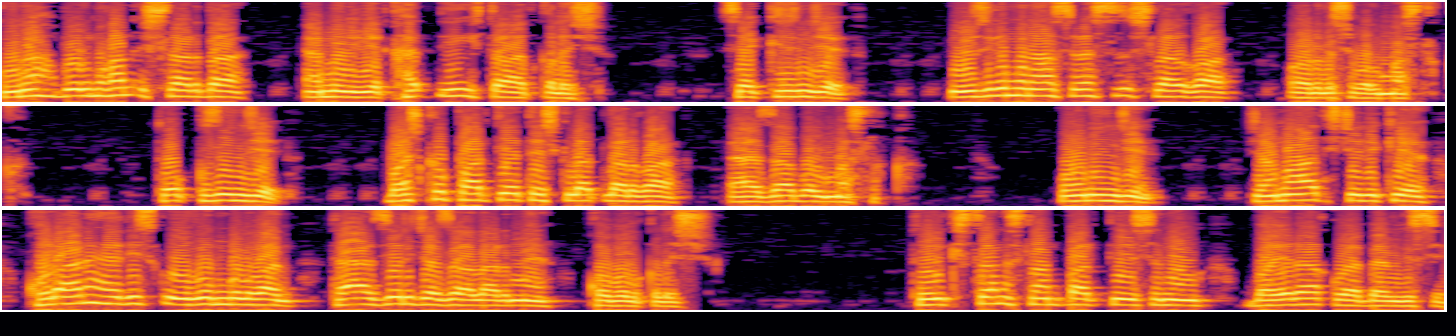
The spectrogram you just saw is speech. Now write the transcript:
gunoh bo'lmagan ishlarda amalga qat'iy itoat qilish 8. o'ziga munosabatsiz ishlarga aralashib olmaslik 9. boshqa partiya tashkilotlarga a'zo bo'lmaslik o'ninchi jamoat ichidagi qur'oni hadisga uyg'un bo'lgan ta'zir jazolarini qabul qilish turkiston islom partiyasining bayroq va belgisi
